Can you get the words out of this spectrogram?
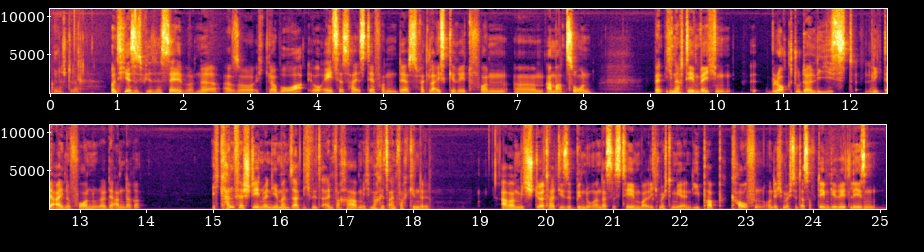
an der Stelle. Und hier ist es wieder dasselbe, ne? Also ich glaube Oasis heißt der von das Vergleichsgerät von ähm, Amazon. Wenn, je nachdem, welchen äh, Blog du da liest, liegt der eine vorne oder der andere. Ich kann verstehen, wenn jemand sagt, ich will es einfach haben, ich mache jetzt einfach Kindle. Aber mich stört halt diese Bindung an das System, weil ich möchte mir ein EPUB kaufen und ich möchte das auf dem Gerät lesen,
